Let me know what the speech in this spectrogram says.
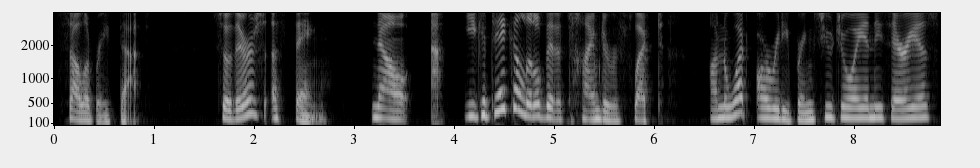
celebrate that. So there's a thing. Now, you could take a little bit of time to reflect on what already brings you joy in these areas.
